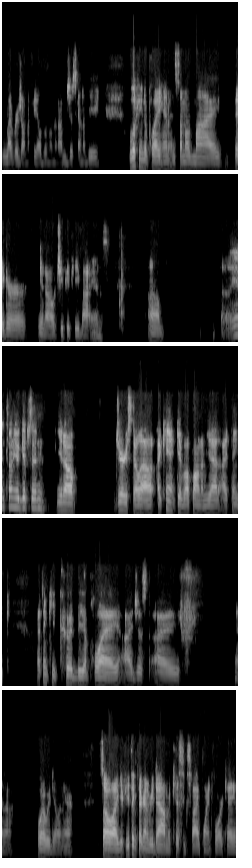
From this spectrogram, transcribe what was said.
leverage on the field with him. And I'm just going to be looking to play him in some of my bigger, you know, GPP buy ins. Um, uh, Antonio Gibson, you know, Jerry's still out. I can't give up on him yet. I think I think he could be a play. I just I you know, what are we doing here? So like if you think they're going to be down, McKissic's 5.4k,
